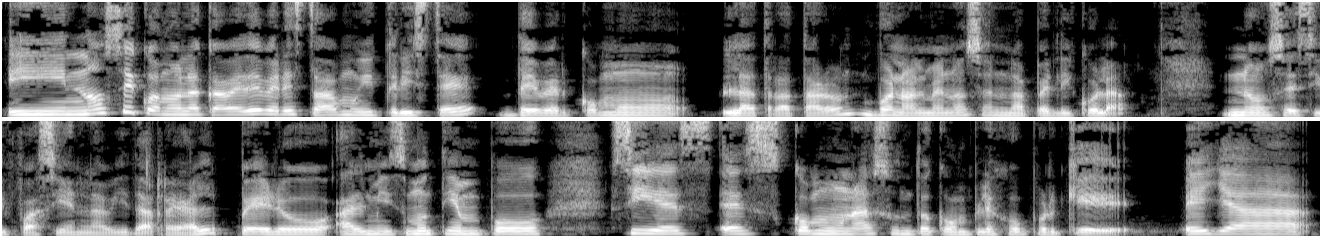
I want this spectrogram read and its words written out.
y no sé, cuando la acabé de ver estaba muy triste de ver cómo la trataron, bueno, al menos en la película. No sé si fue así en la vida real, pero al mismo tiempo sí es, es como un asunto complejo porque ella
